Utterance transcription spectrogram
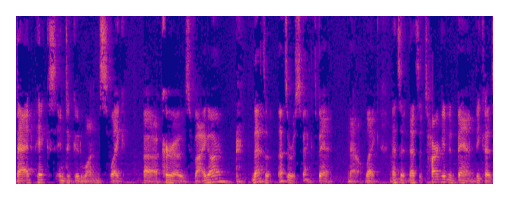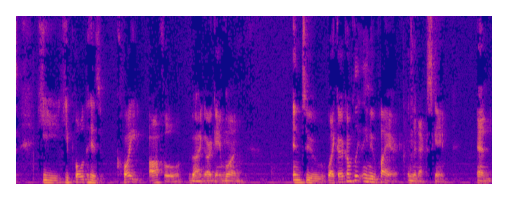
bad picks into good ones, like uh, Kuro's Veigar. That's a that's a respect ban now. Like that's a that's a targeted ban because he he pulled his quite awful Veigar game one into like a completely new player in the next game, and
